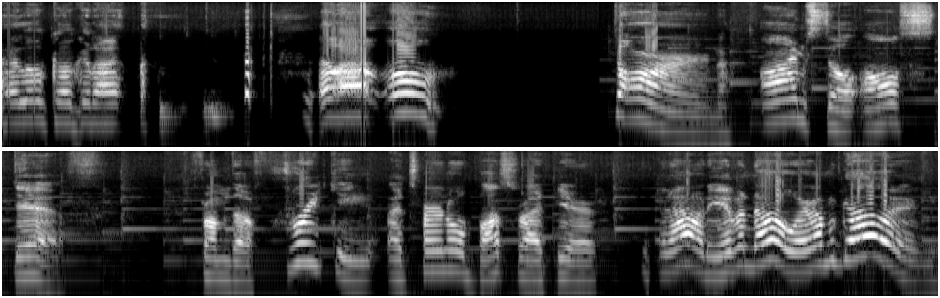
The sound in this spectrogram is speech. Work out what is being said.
Hello, coconut. Hello. Oh! Darn. I'm still all stiff from the freaking eternal bus ride here, and I don't even know where I'm going.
